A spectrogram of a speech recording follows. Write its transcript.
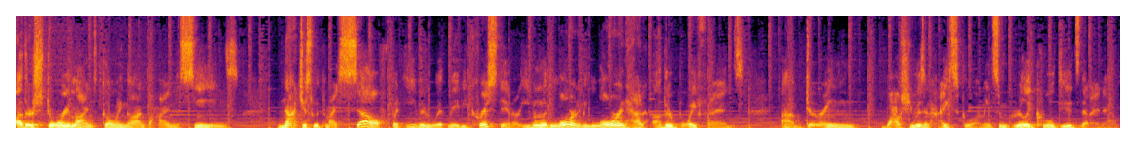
other storylines going on behind the scenes, not just with myself, but even with maybe Kristin or even with Lauren. I mean, Lauren had other boyfriends um, during while she was in high school. I mean, some really cool dudes that I know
